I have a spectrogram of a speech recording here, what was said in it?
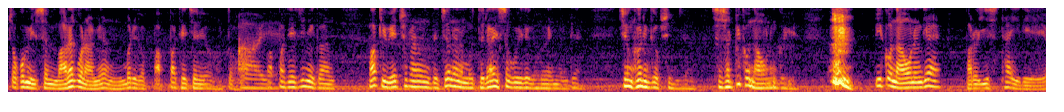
조금 있으면 마르고 나면 머리가 빳빳해져요 또 아, 예. 빳빳해지니까 밖에 외출하는데 전에는 뭐 드라이 쓰고 이러고 했는데 지금 그런 게 이제 슬슬 삐고 나오는 거예요 삐고 나오는 게 바로 이 스타일이에요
